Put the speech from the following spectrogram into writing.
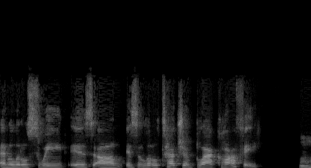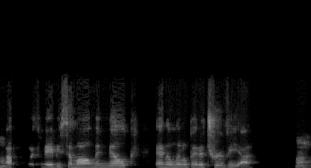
and a little sweet is um, is a little touch of black coffee. Uh-huh. uh, with maybe some almond milk and a little bit of Truvia. Huh.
